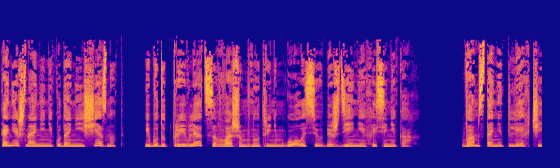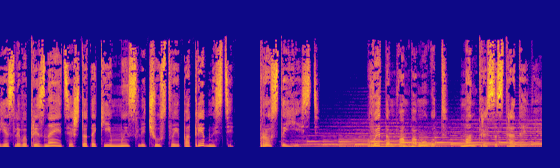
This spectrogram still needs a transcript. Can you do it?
Конечно, они никуда не исчезнут и будут проявляться в вашем внутреннем голосе, убеждениях и синяках. Вам станет легче, если вы признаете, что такие мысли, чувства и потребности просто есть. В этом вам помогут мантры сострадания.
